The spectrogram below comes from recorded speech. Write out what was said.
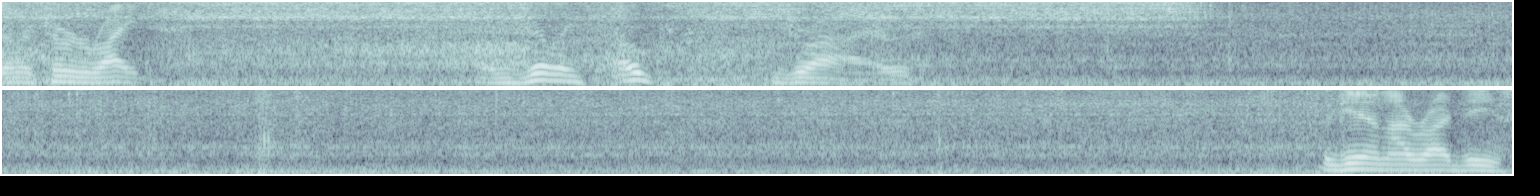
Gonna turn right on Village Oaks Drive. Again, I ride these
